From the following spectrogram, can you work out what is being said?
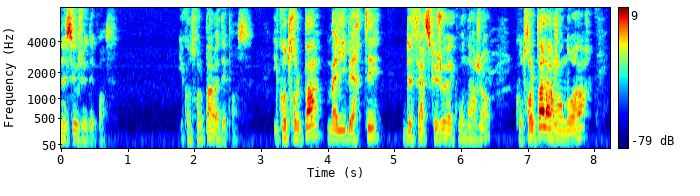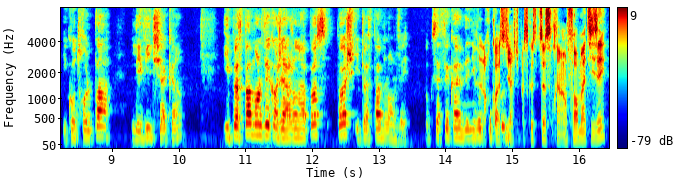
ne sait où je le dépense. Il contrôle pas ma dépense. Il contrôle pas ma liberté de faire ce que je veux avec mon argent. Il contrôle pas l'argent noir. Il contrôle pas les vies de chacun. Ils peuvent pas m'enlever quand j'ai l'argent dans la poche, poche, ils peuvent pas me l'enlever. Donc ça fait quand même des niveaux Alors quoi, c'est-à-dire parce que ça serait informatisé?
